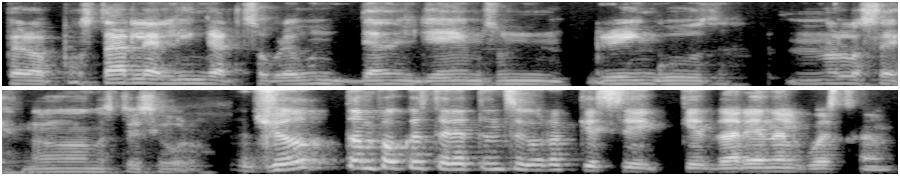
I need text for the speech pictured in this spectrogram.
pero apostarle a Lingard sobre un Daniel James, un Greenwood, no lo sé, no, no estoy seguro. Yo tampoco estaría tan seguro que se quedaría en el West Ham.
